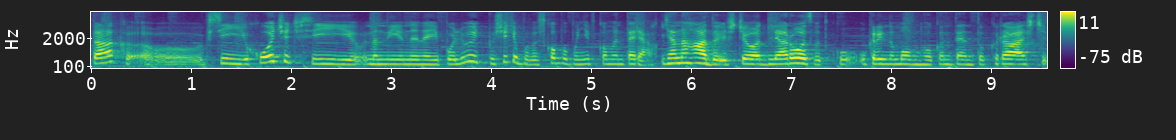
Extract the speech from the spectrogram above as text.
так е, всі її хочуть, всі її на неї на неї полюють. Пишіть обов'язково мені в коментарях. Я нагадую, що для розвитку україномовного контенту краще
